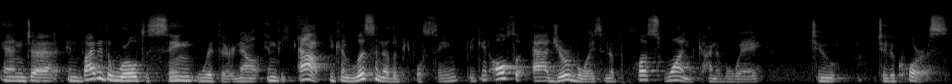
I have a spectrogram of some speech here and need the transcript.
and uh, invited the world to sing with her. Now, in the app, you can listen to other people sing, but you can also add your voice in a plus one kind of way to, to the chorus.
